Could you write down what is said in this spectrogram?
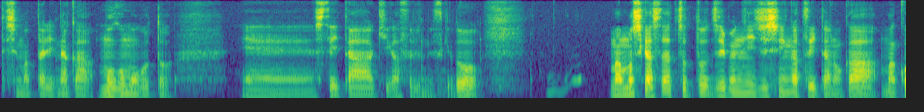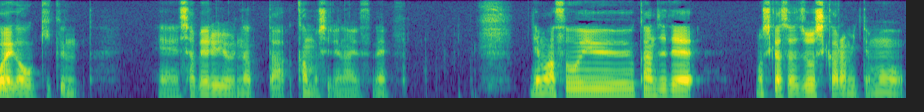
てしまったりなんかもごもごと、えー、していた気がするんですけど、まあ、もしかしたらちょっと自分に自信がついたのか、まあ、声が大きく喋、えー、るようになったかもしれないですね。でまあそういう感じでもしかしたら上司から見ても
